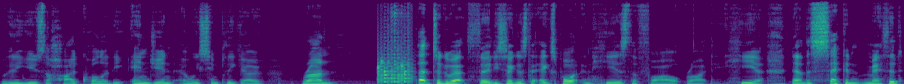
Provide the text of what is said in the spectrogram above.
We're going to use the high quality engine and we simply go run. That took about 30 seconds to export and here's the file right here. Now the second method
